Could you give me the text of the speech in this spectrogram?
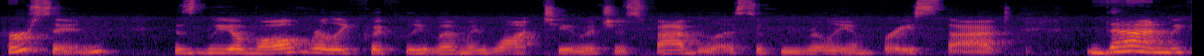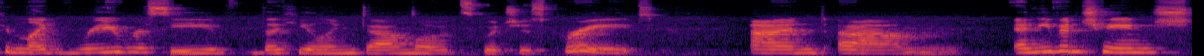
person, because we evolve really quickly when we want to, which is fabulous if we really embrace that, then we can like re-receive the healing downloads, which is great, and um, and even change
